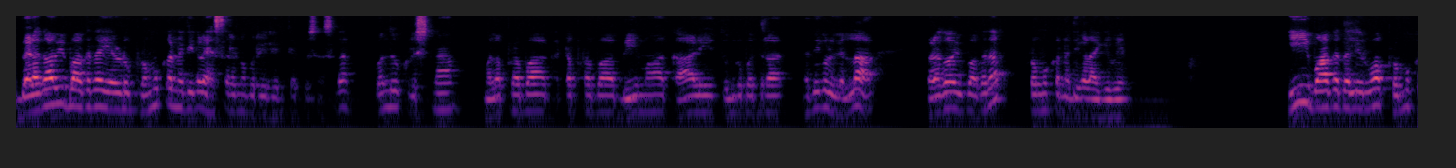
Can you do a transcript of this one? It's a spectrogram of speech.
ಬೆಳಗಾವಿ ಭಾಗದ ಎರಡು ಪ್ರಮುಖ ನದಿಗಳ ಹೆಸರನ್ನು ಬರೆಯಿರಿ ಅಂತ ಪ್ರಶ್ನಿಸಿದ. ಒಂದು ಕೃಷ್ಣ, ಮಲಪ್ರಭಾ, ಘಟಪ್ರಭಾ, ಭೀಮಾ, ಕಾಳಿ, ತುಂಗಭದ್ರಾ ನದಿಗಳು ಎಲ್ಲ ಬೆಳಗಾವಿ ಭಾಗದ ಪ್ರಮುಖ ನದಿಗಳಾಗಿವೆ. ಈ ಭಾಗದಲ್ಲಿರುವ ಪ್ರಮುಖ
